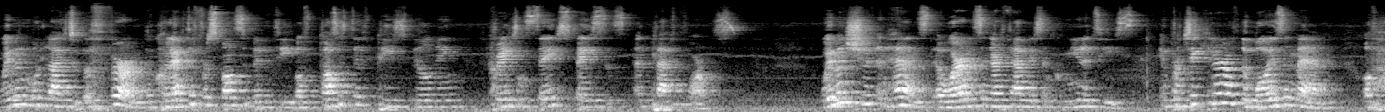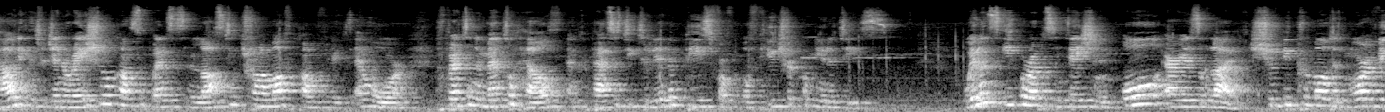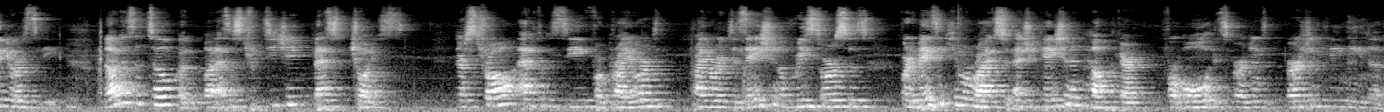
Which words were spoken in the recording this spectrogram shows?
women would like to affirm the collective responsibility of positive peace building, creating safe spaces and platforms. Women should enhance awareness in their families and communities, in particular of the boys and men, of how the intergenerational consequences and lasting trauma of conflict and war threaten the mental health and capacity to live in peace for, of future communities. Women's equal representation in all areas of life should be promoted more vigorously, not as a token, but as a strategic best choice. Their strong advocacy for priori prioritization of resources for the basic human rights to education and healthcare for all is urgent, urgently needed.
